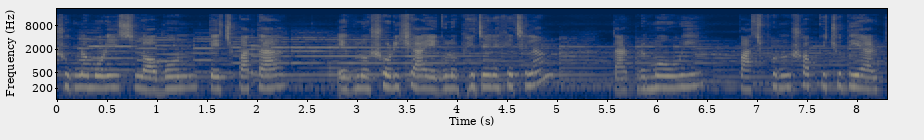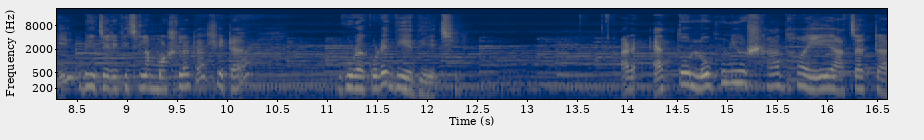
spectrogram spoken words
শুকনো মরিচ, লবণ, তেজপাতা, এগুলো সরিষা, এগুলো ভেজে রেখেছিলাম। তারপরে মৌরি, পাঁচফোড়ন সব কিছু দিয়ে আর কি ভেজে রেখেছিলাম মশলাটা, সেটা গুঁড়া করে দিয়ে দিয়েছি। আর এত লোভনীয় স্বাদ হয় এই আচারটা।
